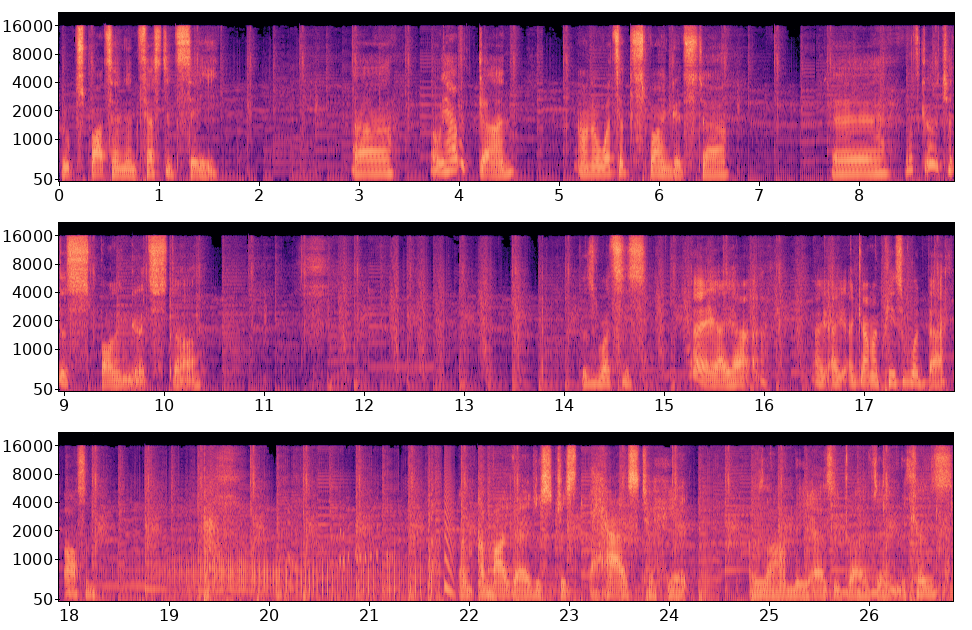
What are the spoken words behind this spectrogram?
Group spots an infested city. Uh, well, we have a gun. I don't know what's at the spawn goods store. Uh, let's go to the spawning goods store. This what's this? Hey, I, uh, I, I got my piece of wood back. Awesome. And, and my guy just just has to hit a zombie as he drives in because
